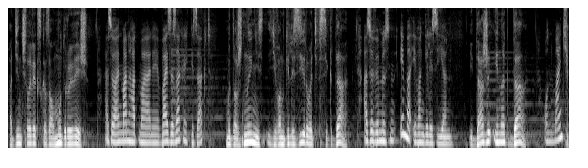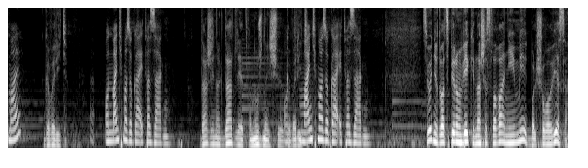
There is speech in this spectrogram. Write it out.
Один человек сказал мудрую вещь. Also ein Mann hat mal eine weise Sache gesagt. Мы должны евангелизировать всегда. Also wir müssen immer evangelisieren. И даже иногда Und manchmal, говорить. und manchmal sogar etwas sagen. Даже иногда для этого нужно еще Und говорить. manchmal sogar etwas sagen. Сегодня в 21 веке наши слова не имеют большого веса.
